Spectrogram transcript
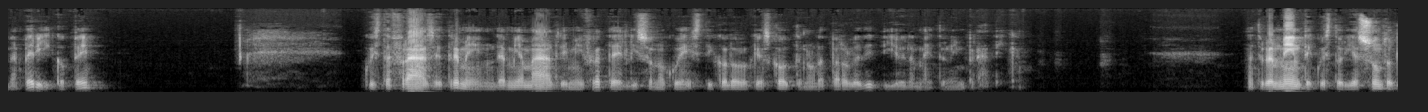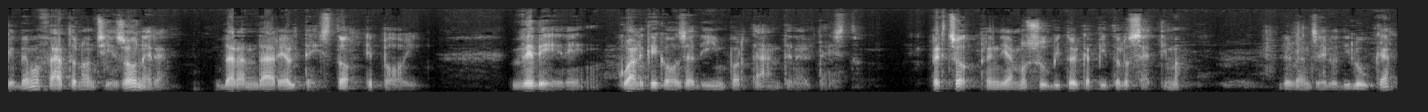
la pericope questa frase tremenda, mia madre e i miei fratelli sono questi, coloro che ascoltano la parola di Dio e la mettono in pratica. Naturalmente questo riassunto che abbiamo fatto non ci esonera dall'andare al testo e poi vedere qualche cosa di importante nel testo. Perciò prendiamo subito il capitolo settimo del Vangelo di Luca,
